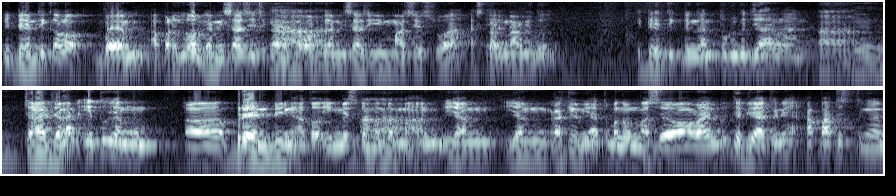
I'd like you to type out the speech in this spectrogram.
identik kalau BEM, apalagi organisasi sekarang, Ya. organisasi mahasiswa eksternal itu identik dengan turun ke jalan. Ah. Jangan-jangan itu yang eh, branding atau image Ah. teman-teman yang yang akhirnya teman-teman mahasiswa yang lain itu jadi akhirnya apatis dengan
